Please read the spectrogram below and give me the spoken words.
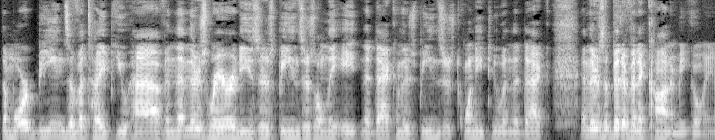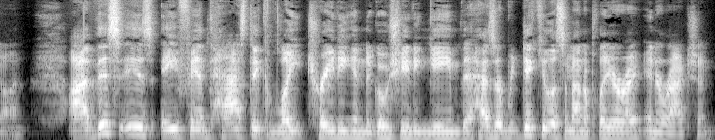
The more beans of a type you have, and then there's rarities, there's beans, there's only eight in the deck, and there's beans, there's 22 in the deck, and there's a bit of an economy going on. Uh, this is a fantastic light trading and negotiating game that has a ridiculous amount of player interaction.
